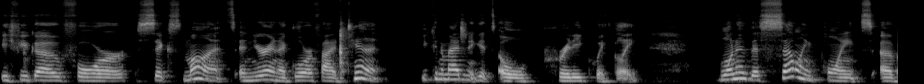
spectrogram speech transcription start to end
if you go for six months and you're in a glorified tent, you can imagine it gets old pretty quickly. One of the selling points of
